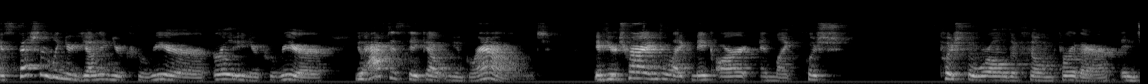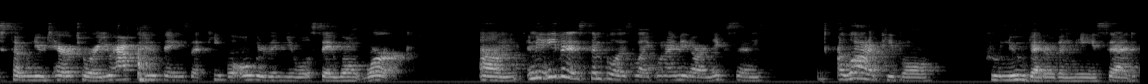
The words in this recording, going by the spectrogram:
Especially when you're young in your career, early in your career, you have to stake out new ground. If you're trying to like make art and like push push the world of film further into some new territory, you have to do things that people older than you will say won't work. Um, I mean, even as simple as like when I made our Nixon, a lot of people who knew better than me said,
